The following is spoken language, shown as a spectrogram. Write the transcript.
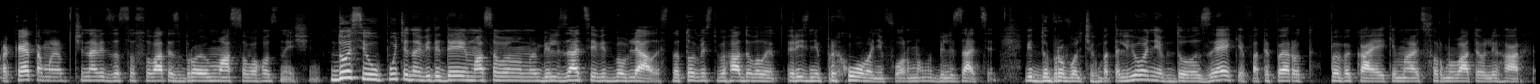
ракетами, чи навіть застосувати зброю масового знищення. Досі у Путіна від ідеї масової мобілізації відмовлялись, натомість вигадували різні приховані форми мобілізації від добровольчих батальйонів до зеків, а тепер от ПВК, які мають сформувати олігархи.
